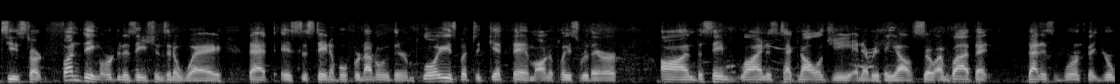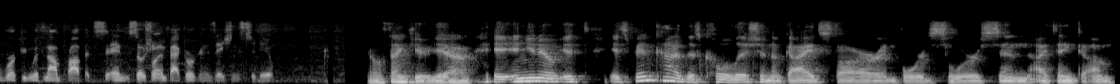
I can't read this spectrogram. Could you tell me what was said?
to start funding organizations in a way that is sustainable for not only their employees, but to get them on a place where they're on the same line as technology and everything else. So I'm glad that that is work that you're working with nonprofits and social impact organizations to do. Oh, thank you. Yeah, and, and, you know it it's been kind of this coalition of GuideStar and BoardSource, and I think um,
